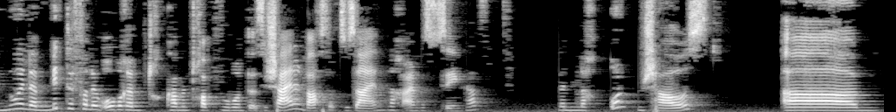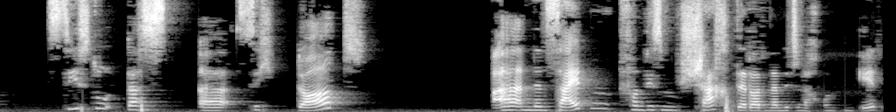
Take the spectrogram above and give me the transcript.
nur in der Mitte von dem oberen kommen Tropfen runter. Sie scheinen Wasser zu sein, nach allem, was du sehen kannst. Wenn du nach unten schaust, ähm, siehst du, dass äh, sich dort an den Seiten von diesem Schacht, der dort in der Mitte nach unten geht,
